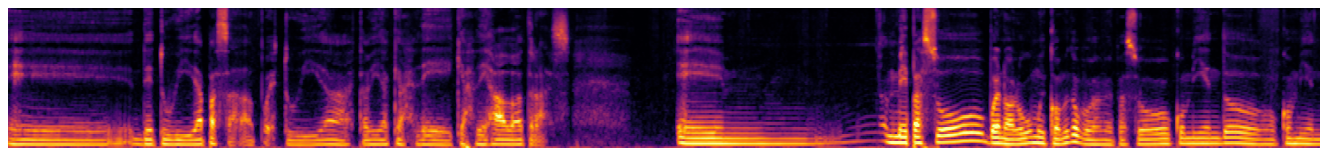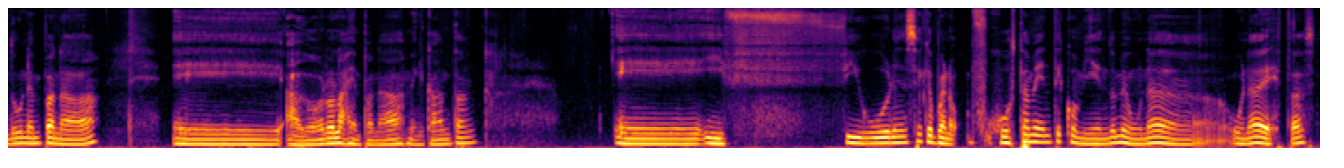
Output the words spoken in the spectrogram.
eh, de tu vida pasada, pues tu vida, esta vida que has, de, que has dejado atrás. Eh, me pasó, bueno, algo muy cómico, porque me pasó comiendo, comiendo una empanada eh, adoro las empanadas, me encantan. Eh, y figúrense que, bueno, justamente comiéndome una, una de estas,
